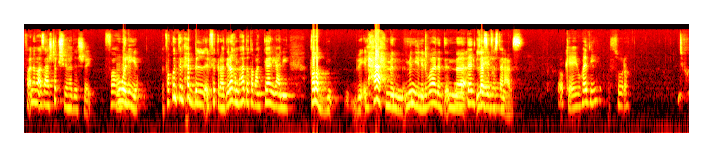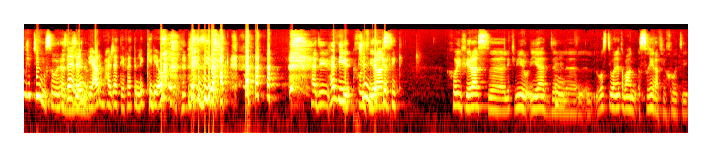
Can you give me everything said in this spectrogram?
فأنا ما أزعجتكش في هذا الشيء. فهو لي فكنت نحب ال- الفكرة هذه رغم هذا طبعا كان يعني طلب بإلحاح من مني للوالد إن لازم فستان عرس. أوكي وهذه الصورة. وين جبتيهم الصور هذه؟ زال؟ عندي عرض حاجات يا فاتن لك اليوم. جهزي روحك هذه هذه خوي شنو تذكر فراس. فيك؟ خوي فراس آه، الكبير وإياد ال- ال- الوسطي وأنا طبعا الصغيره في اخوتي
